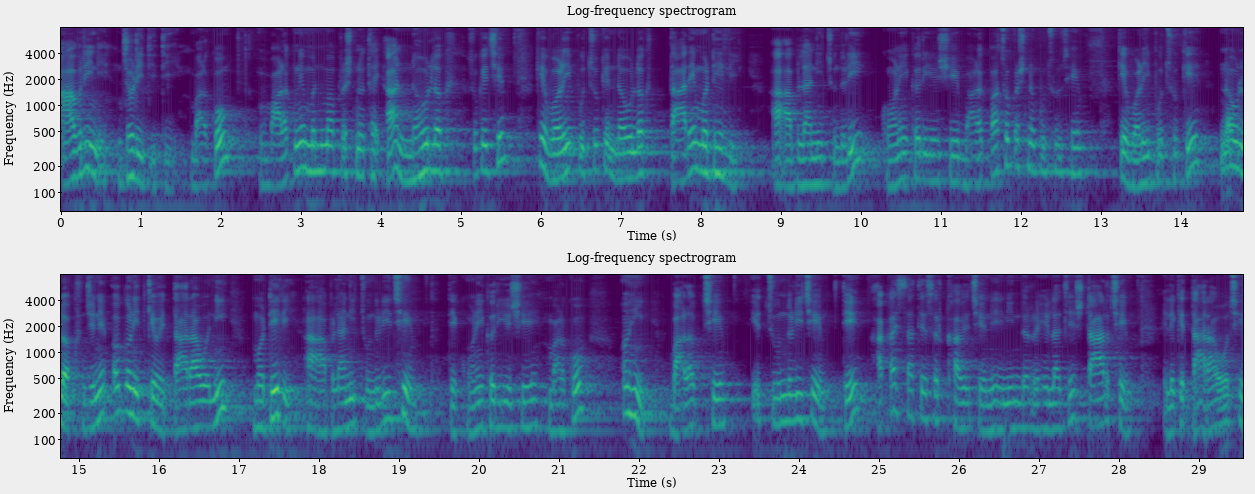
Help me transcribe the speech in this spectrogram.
આવરીને જડી દીધી. બાળકો, બાળકને મનમાં પ્રશ્ન થાય, આ નવલખ શું કહે છે? કે વળી પૂછું કે નવલખ તારે મઢેલી આ આભલાની ચૂંદડી કોણે કરી હશે બાળક પાછો પ્રશ્ન પૂછું છે કે વળી પૂછું કે નવલખ, જેને અગણિત કહેવાય તારાઓની મઢેલી, આ આભલાની ચૂંદડી છે. તે કોણે કરી હશે બાળકો, અહીં બાળક છે, એ ચૂંદડી છે. તે આકાશ સાથે સરખાવે છે અને એની અંદર રહેલા જે સ્ટાર છે, એટલે કે તારાઓ છે,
